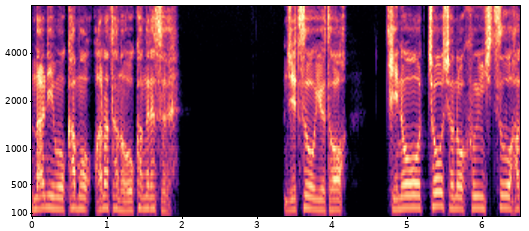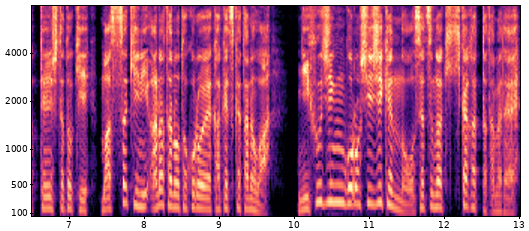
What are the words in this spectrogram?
何もかもあなたのおかげです。実を言うと、昨日長所の紛失を発見した時、真っ先にあなたのところへ駆けつけたのは、二婦人殺し事件のお説が聞きたかったためで、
